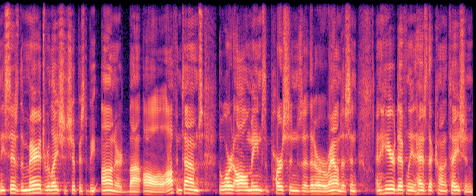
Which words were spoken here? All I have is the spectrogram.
And he says the marriage relationship is to be honored by all. Oftentimes, the word all means the persons that are around us, and, and here definitely it has that connotation.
